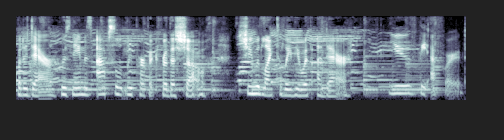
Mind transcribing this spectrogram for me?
but Adair, whose name is absolutely perfect for this show, she would like to leave you with Adair. Use the F word.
